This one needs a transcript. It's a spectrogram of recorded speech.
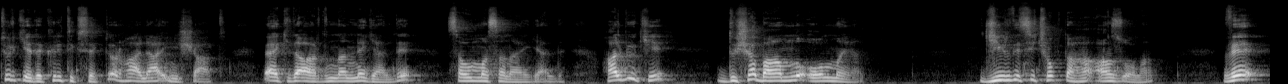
Türkiye'de kritik sektör hala inşaat. Belki de ardından ne geldi? Savunma sanayi geldi. Halbuki dışa bağımlı olmayan, girdisi çok daha az olan ve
